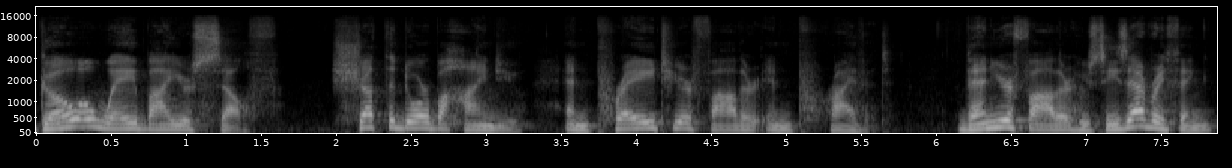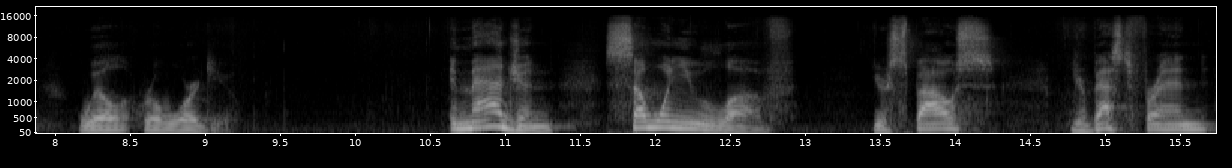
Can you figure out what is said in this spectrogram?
go away by yourself, shut the door behind you, and pray to your Father in private. Then your Father, who sees everything, will reward you. Imagine someone you love, your spouse, your best friend,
